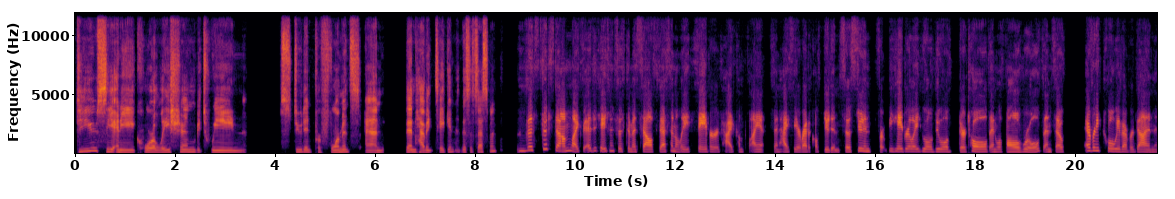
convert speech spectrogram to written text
Do you see any correlation between student performance and them having taken this assessment? The system, like the education system itself, definitely favors high compliance and high theoretical students. So, students behaviorally who will do what they're told and will follow rules. And so, every school we've ever done,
